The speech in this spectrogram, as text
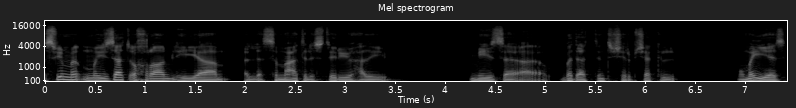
بس في مميزات أخرى اللي هي السماعات الاستيريو هذه ميزة بدأت تنتشر بشكل مميز.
